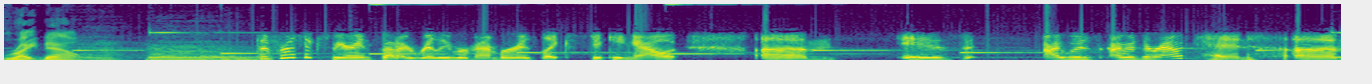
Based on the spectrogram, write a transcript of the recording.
right now. The first experience that I really remember is like sticking out um, is I was I was around ten, um,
